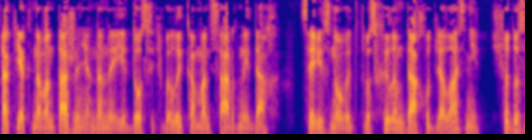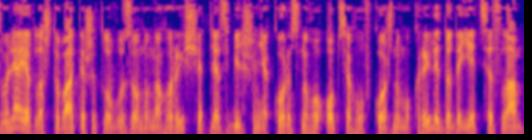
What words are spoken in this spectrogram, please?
так як навантаження на неї досить велика мансардний дах. Це різновид двосхилим даху для лазні, що дозволяє влаштувати житлову зону на горище для збільшення корисного обсягу в кожному крилі додається злам,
